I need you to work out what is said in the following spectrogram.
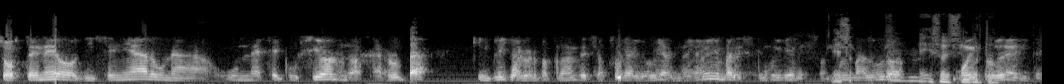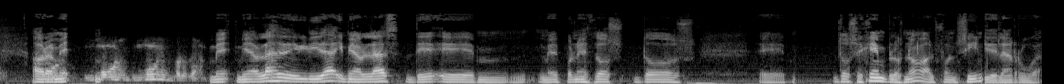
sostener o diseñar una, una ejecución, una hoja de ruta que implica a Alberto Fernández afuera del gobierno. Y a mí me parece muy bien eso, muy Eso- maduro, eso es muy importante. prudente. Ahora muy, me- muy, muy importante. Me, me hablas de debilidad y me hablas de. eh, me pones dos, dos, eh, dos ejemplos, ¿no? Alfonsín y de la Rúa.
